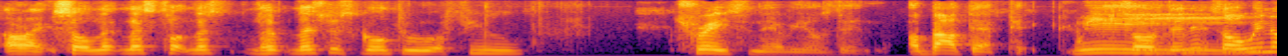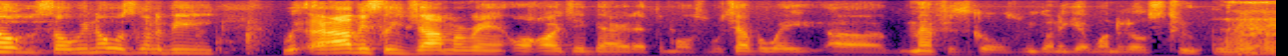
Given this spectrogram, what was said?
All right, so let, us talk. Let's let, let's just go through a few trade scenarios then about that pick. We so then, so we know so we know it's going to be obviously John Morant or RJ Barrett at the most, whichever way uh, Memphis goes. We're going to get one of those 2 mm-hmm.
